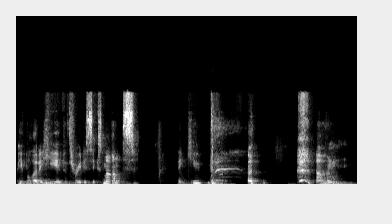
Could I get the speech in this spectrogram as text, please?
people that are here for three to six months. Thank you. um,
